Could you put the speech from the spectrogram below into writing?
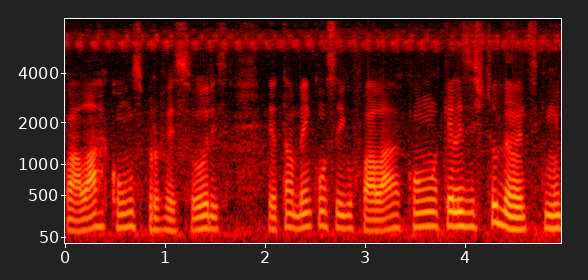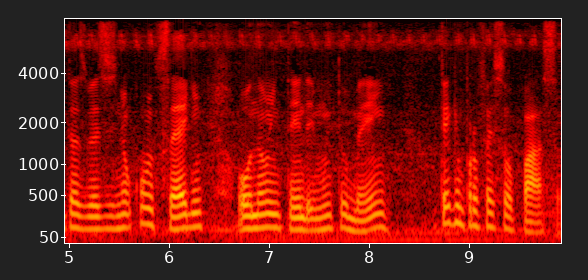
falar com os professores, eu também consigo falar com aqueles estudantes que muitas vezes não conseguem ou não entendem muito bem o que, é que um professor passa.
